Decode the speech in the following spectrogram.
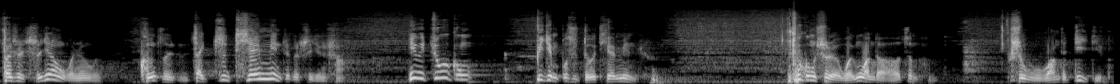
但是实际上我认为孔子在知天命这个事情上，因为周公毕竟不是得天命者，周公是文王的儿子嘛，是武王的弟弟嘛。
